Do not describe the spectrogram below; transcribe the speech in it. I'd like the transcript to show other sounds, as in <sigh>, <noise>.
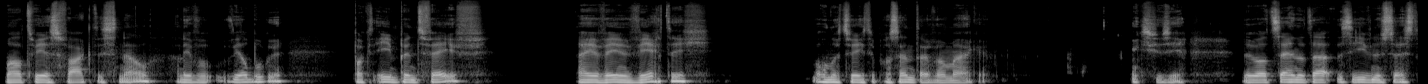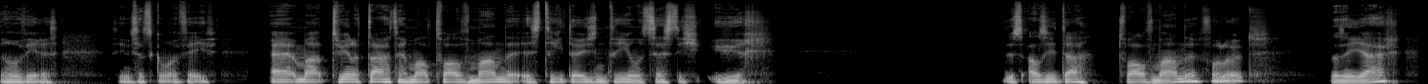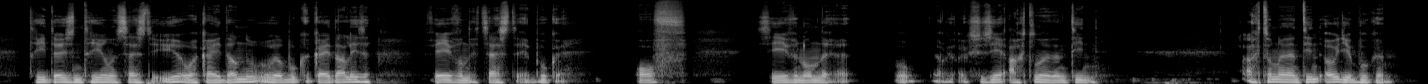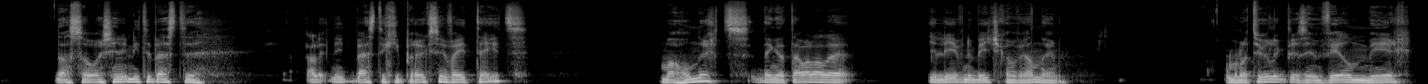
Maal 2 is vaak te snel. Alleen voor veel boeken. Pakt 1,5. Dan je 45. 120% daarvan maken. Excuseer. Dat wil zeggen dat dat 67 ongeveer is. 67,5. Uh, maar 280 maal 12 maanden is 3360 uur. Dus als je dat 12 maanden volhoudt, dat is een jaar, 3360 uur, wat kan je dan doen? Hoeveel boeken kan je dan lezen? 560 boeken. Of 700, oh, excuseer, 810. 810 audioboeken. Dat zou waarschijnlijk niet de beste, allee, niet het beste gebruik zijn van je tijd. Maar 100, ik denk dat dat wel al eh, je leven een beetje kan veranderen. Maar natuurlijk, er zijn veel meer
